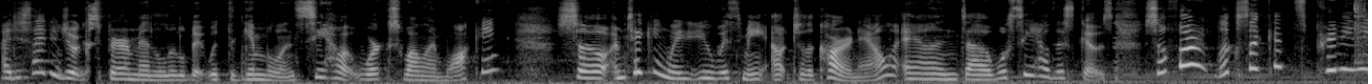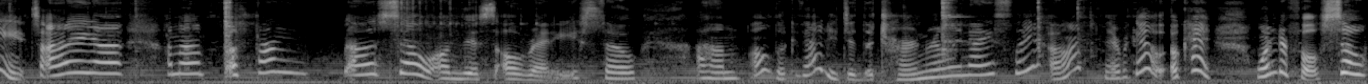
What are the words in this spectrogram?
I decided to experiment a little bit with the gimbal and see how it works while I'm walking. So I'm taking you with me out to the car now, and uh, we'll see how this goes. So far, looks like it's pretty neat. I, uh, I'm a, a firm uh, sell on this already, so um, oh, look at that. He did the turn really nicely. Oh, there we go. Okay, wonderful. So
